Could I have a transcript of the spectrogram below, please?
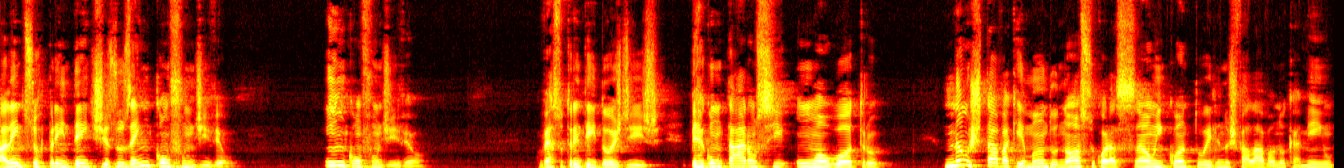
Além de surpreendente, Jesus é inconfundível. Inconfundível. O verso 32 diz: Perguntaram-se um ao outro: Não estava queimando o nosso coração enquanto ele nos falava no caminho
